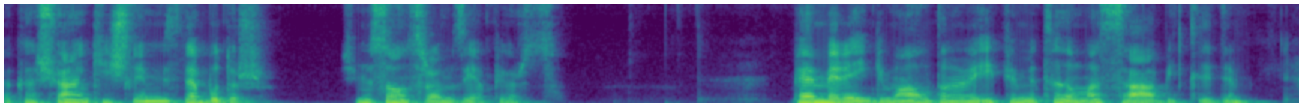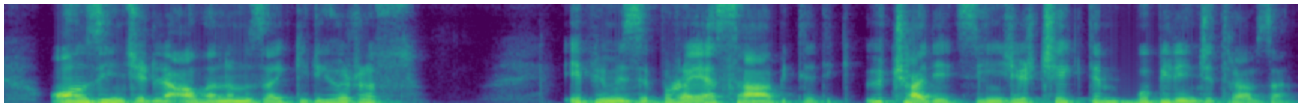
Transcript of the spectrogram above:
Bakın şu anki işlemimiz de budur. Şimdi son sıramızı yapıyoruz. Pembe rengimi aldım ve ipimi tığıma sabitledim 10 zincirli alanımıza giriyoruz ipimizi buraya sabitledik 3 adet zincir çektim bu birinci trabzan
